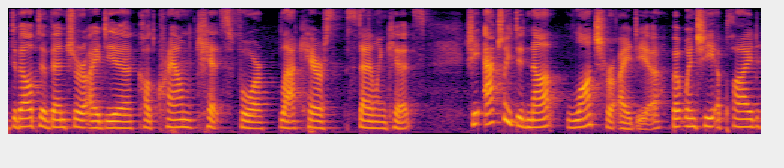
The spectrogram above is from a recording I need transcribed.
developed a venture idea called Crown Kits for black hair styling kits. She actually did not launch her idea, but when she applied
